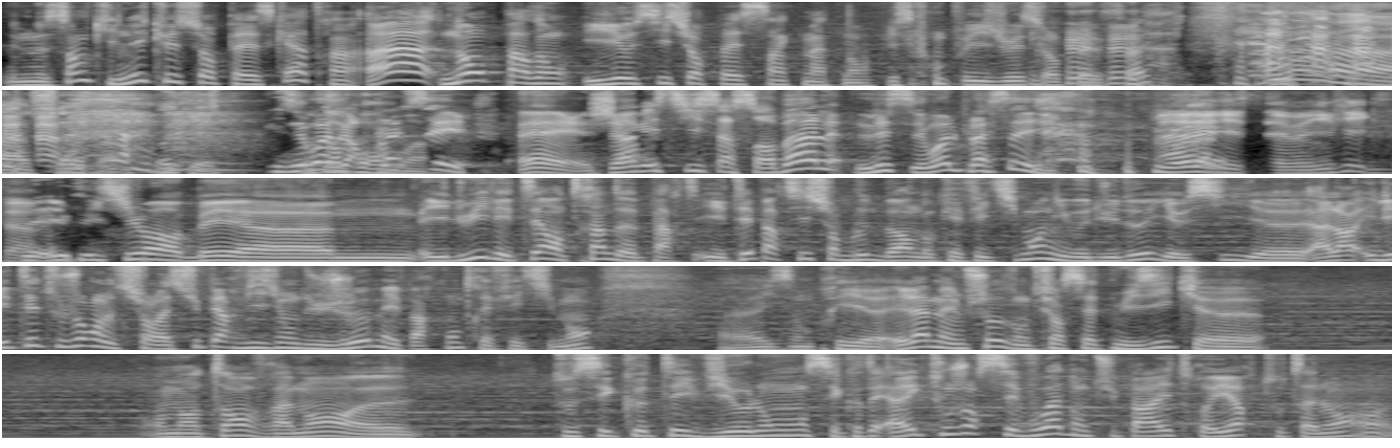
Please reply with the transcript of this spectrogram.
Il me semble qu'il n'est que sur PS4. hein. Ah non, pardon, il est aussi sur PS5 maintenant, puisqu'on peut y jouer sur PS5. Ah, je savais pas. Ok. Excusez-moi de le moi. replacer. Eh, j'ai investi 500 balles, laissez-moi le placer. Ah Voilà. oui, c'est magnifique ça. Effectivement, mais euh, et lui, il était en train de partir, il était parti sur Bloodborne. Donc effectivement, au niveau du 2, il y a aussi, euh, alors il était toujours sur la supervision du jeu, mais par contre, effectivement, euh, ils ont pris euh, et la même chose. Donc sur cette musique, euh, on entend vraiment euh, tous ces côtés violons, ces côtés avec toujours ces voix dont tu parlais Troyer tout à l'heure,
